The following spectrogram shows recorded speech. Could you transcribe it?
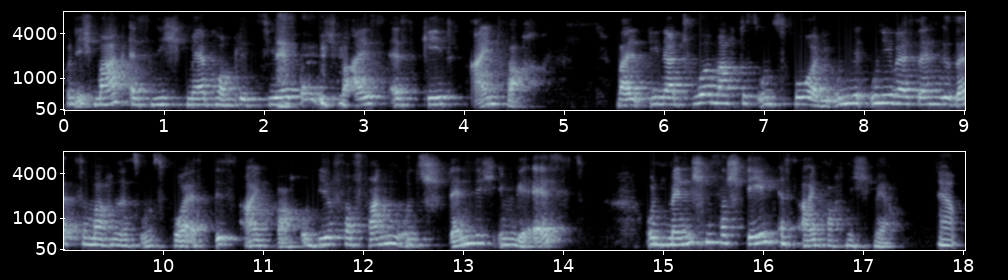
Und ich mag es nicht mehr kompliziert, weil ich weiß, es geht einfach. Weil die Natur macht es uns vor, die universellen Gesetze machen es uns vor. Es ist einfach. Und wir verfangen uns ständig im Geäst und Menschen verstehen es einfach nicht mehr. Ja.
